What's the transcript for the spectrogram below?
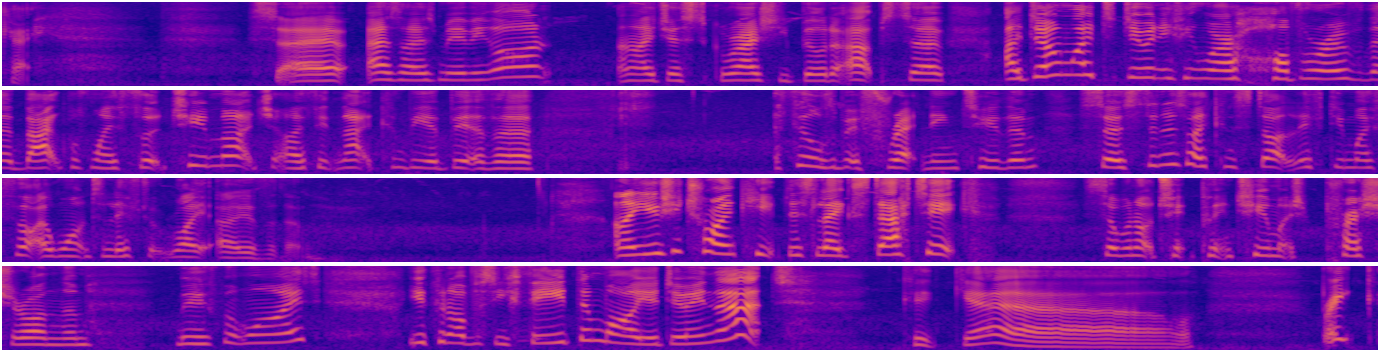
Okay, so as I was moving on and I just gradually build it up. So I don't like to do anything where I hover over their back with my foot too much. I think that can be a bit of a, it feels a bit threatening to them. So as soon as I can start lifting my foot, I want to lift it right over them. And I usually try and keep this leg static so we're not putting too much pressure on them movement wise. You can obviously feed them while you're doing that. Good girl. Break.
